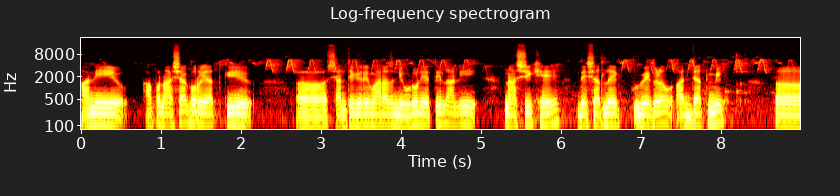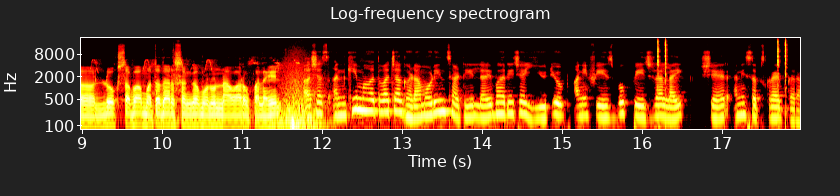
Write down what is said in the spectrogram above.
आणि आपण आशा करूयात की शांतिगिरी महाराज निवडून येतील आणि नाशिक हे देशातलं एक वेगळं आध्यात्मिक लोकसभा मतदारसंघ म्हणून नावारोपाला येईल. अशाच आणखी महत्त्वाच्या घडामोडींसाठी लयभारीच्या यूट्यूब आणि फेसबुक पेजला लाईक शेअर आणि सबस्क्राईब करा.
